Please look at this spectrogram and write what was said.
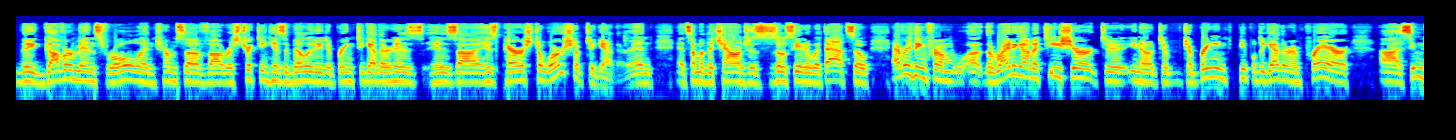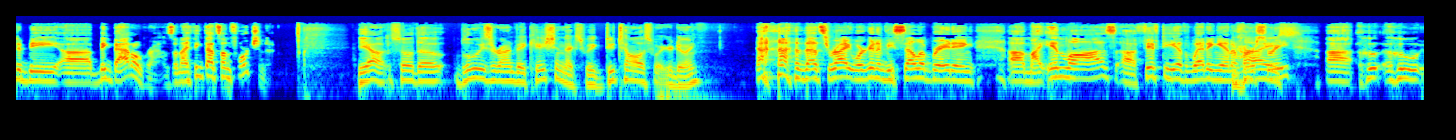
the government's role in terms of uh, restricting his ability to bring together his his uh, his parish to worship together, and and some of the challenges associated with that. So everything from uh, the writing on a T-shirt to you know to to bringing people together in prayer uh, seem to be uh, big battlegrounds, and I think that's unfortunate. Yeah. So the Blueys are on vacation next week. Do tell us what you're doing. That's right. We're going to be celebrating uh, my in-laws' uh, 50th wedding anniversary. Nice. Uh, who who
